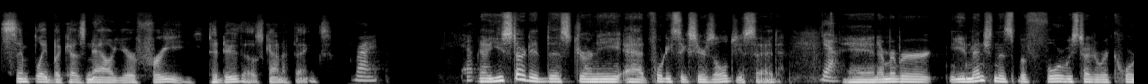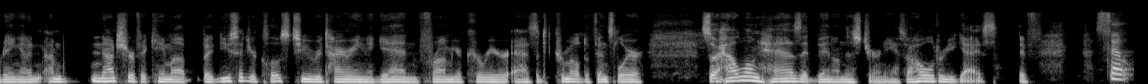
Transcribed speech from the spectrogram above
simply because now you're free to do those kind of things. Right. Yep. Now you started this journey at 46 years old, you said. Yeah. And I remember you mentioned this before we started recording, and I'm not sure if it came up, but you said you're close to retiring again from your career as a criminal defense lawyer. So how long has it been on this journey? So how old are you guys? If so,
